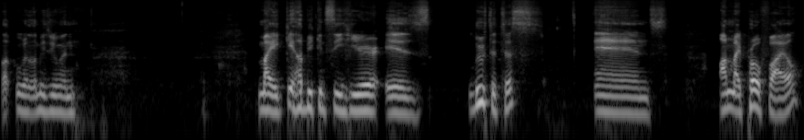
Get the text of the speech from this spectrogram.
let, let me zoom in. My GitHub you can see here is Luthetus, and on my profile,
